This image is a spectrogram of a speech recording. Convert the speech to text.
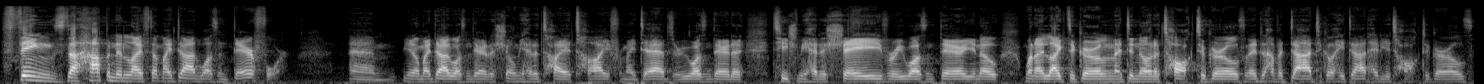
things that happened in life that my dad wasn't there for. Um, you know, my dad wasn't there to show me how to tie a tie for my debs, or he wasn't there to teach me how to shave, or he wasn't there, you know, when I liked a girl and I didn't know how to talk to girls, and I didn't have a dad to go, hey, dad, how do you talk to girls?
